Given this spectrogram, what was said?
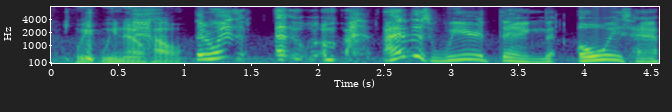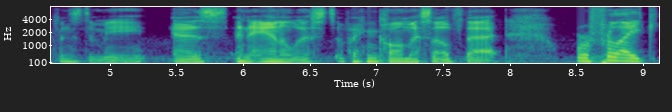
we we know how. There was, uh, um, I have this weird thing that always happens to me as an analyst, if I can call myself that, where for like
